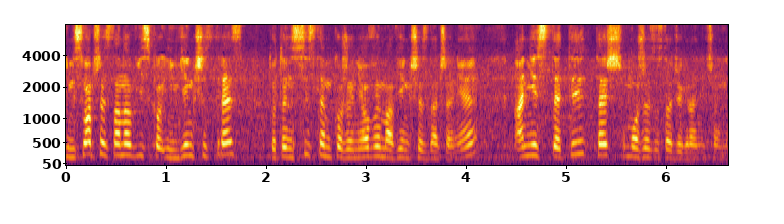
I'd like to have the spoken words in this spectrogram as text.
Im słabsze stanowisko, im większy stres, to ten system korzeniowy ma większe znaczenie, a niestety też może zostać ograniczony.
